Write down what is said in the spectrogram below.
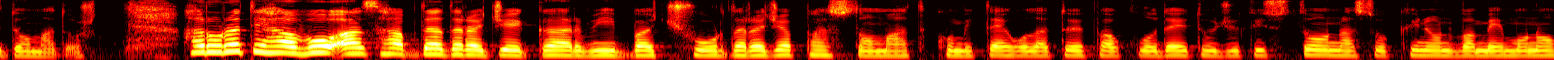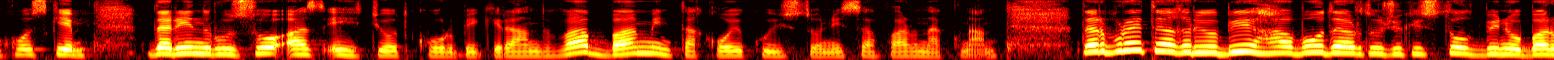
идома дошт. Ҳарорати ҳаво аз 17 дараҷаи гармӣ ба 4 дараҷа паст омад. Кумитаи ҳолатҳои фавқулодаи тоҷикистон аз сокинон ва меҳмонон хост ки дар ин рӯзҳо аз эҳтиёт кор бигиранд ва ба минтақаҳои кӯҳистонӣ сафар накунанд. Дар бораи тағйирёбии ҳаво дар тоҷикистон бинобар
